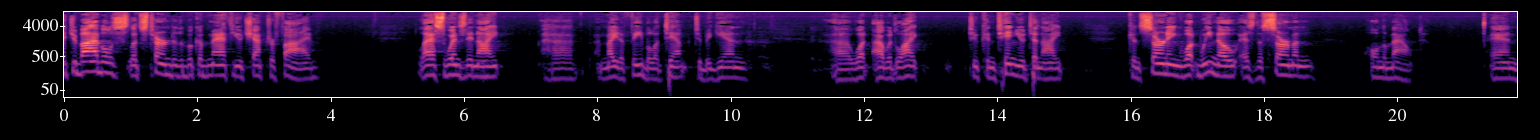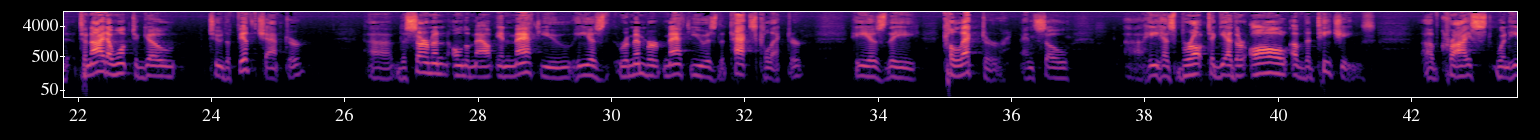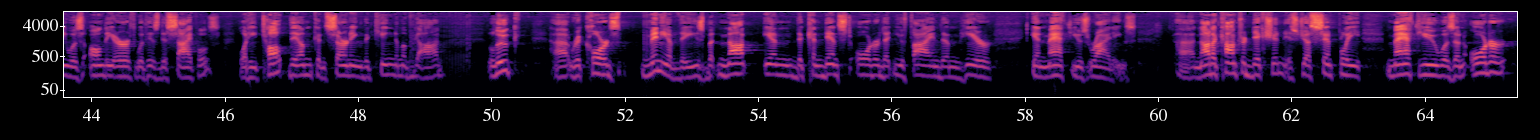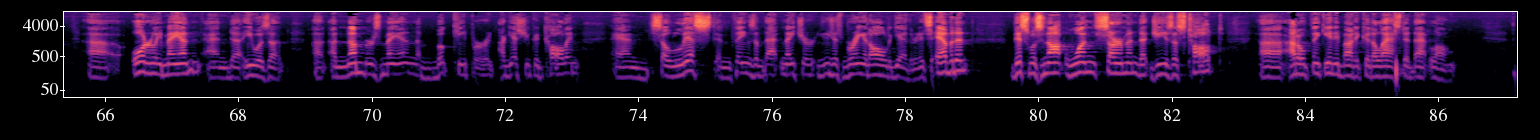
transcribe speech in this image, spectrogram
Get your Bibles. Let's turn to the book of Matthew, chapter 5. Last Wednesday night, uh, I made a feeble attempt to begin uh, what I would like to continue tonight concerning what we know as the Sermon on the Mount. And tonight I want to go to the fifth chapter, uh, the Sermon on the Mount in Matthew. He is, remember, Matthew is the tax collector, he is the collector. And so uh, he has brought together all of the teachings of Christ when he was on the earth with his disciples, what he taught them concerning the kingdom of God. Luke uh, records many of these, but not in the condensed order that you find them here in Matthew's writings. Uh, not a contradiction, it's just simply Matthew was an order, uh, orderly man, and uh, he was a, a, a, numbers man, a bookkeeper, I guess you could call him. And so, lists and things of that nature, you just bring it all together. And it's evident this was not one sermon that Jesus taught. Uh, I don't think anybody could have lasted that long.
